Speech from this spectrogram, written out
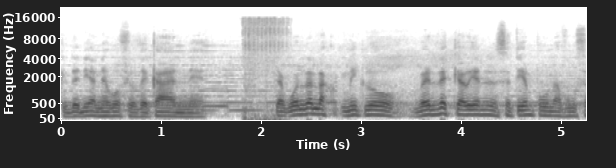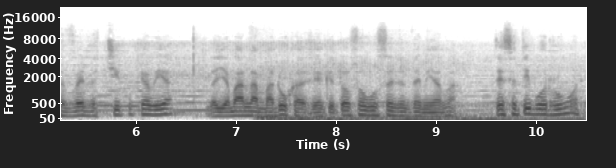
que tenía negocios de carne. ¿Te acuerdas las micro verdes que había en ese tiempo, unas buses verdes chicos que había? La llamaban las marujas, decían que todos esos buses de mi mamá. De ese tipo de rumores.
